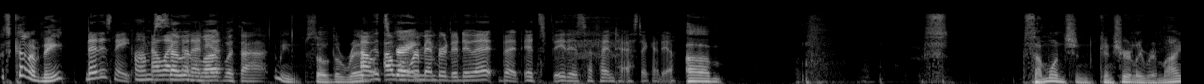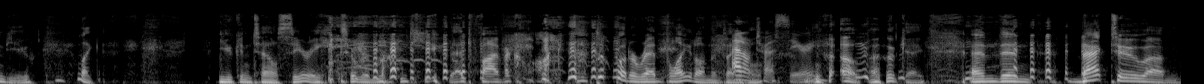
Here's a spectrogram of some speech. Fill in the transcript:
That's kind of neat. That is neat. I'm I like so that in idea. love with that. I mean, so the red. I, It's I great. won't remember to do it, but it's it is a fantastic idea. Um, someone should, can surely remind you, like you can tell Siri to remind you at five o'clock to put a red plate on the table. I don't trust Siri. Oh, okay. And then back to um,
